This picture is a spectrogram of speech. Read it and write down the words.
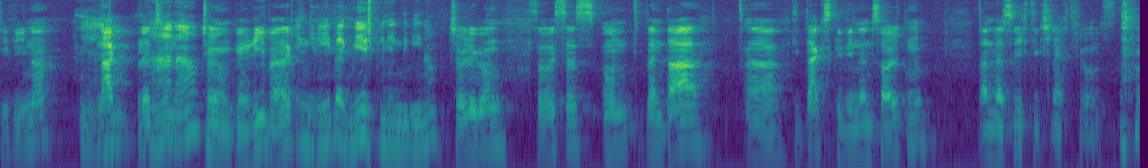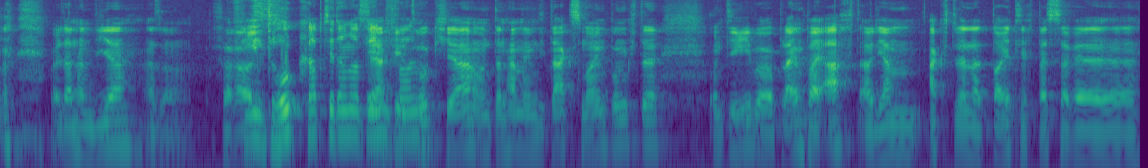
die Wiener. Ja. Nein, Blödsinn. Na, na. Entschuldigung, gegen Rieberg. Gegen Rieberg, wir spielen gegen die Wiener. Entschuldigung, so ist es. Und wenn da äh, die DAX gewinnen sollten, dann wäre es richtig schlecht für uns. Weil dann haben wir, also voraus. Viel Druck habt ihr dann auf Sehr jeden viel Fall. Druck, ja. Und dann haben eben die DAX 9 Punkte und die River bleiben bei 8, aber die haben aktuell eine deutlich bessere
